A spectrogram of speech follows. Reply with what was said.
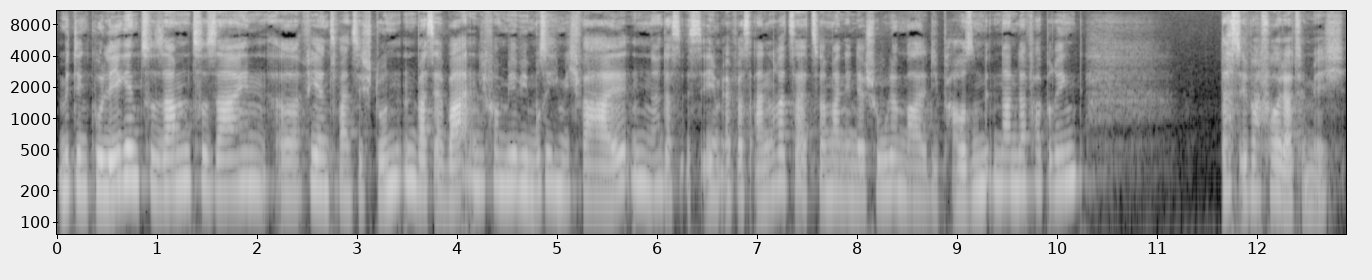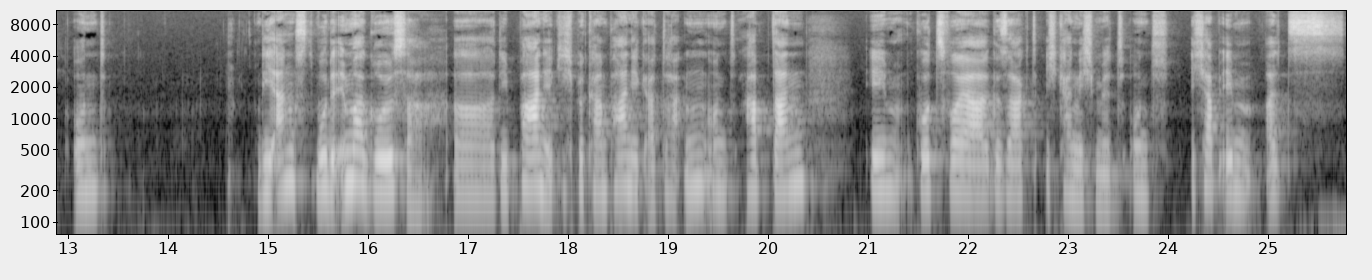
mit den Kolleginnen zusammen zu sein, äh, 24 Stunden. Was erwarten die von mir? Wie muss ich mich verhalten? Ne? Das ist eben etwas anderes, als wenn man in der Schule mal die Pausen miteinander verbringt. Das überforderte mich. Und die Angst wurde immer größer, äh, die Panik. Ich bekam Panikattacken und habe dann eben kurz vorher gesagt, ich kann nicht mit. Und ich habe eben als,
